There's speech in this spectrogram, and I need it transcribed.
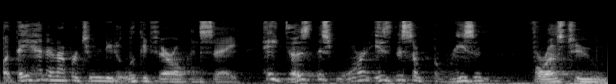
But they had an opportunity to look at Farrell and say, hey, does this warrant, is this a reason for us to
